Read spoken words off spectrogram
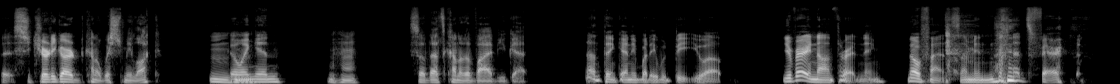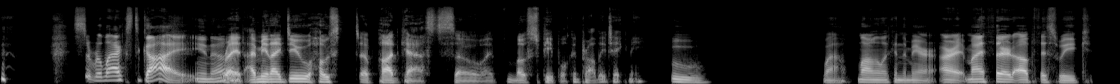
the security guard kind of wished me luck Mhm. going in. Mm-hmm. So that's kind of the vibe you get. I don't think anybody would beat you up. You're very non-threatening. No offense. I mean, That's fair, It's a relaxed guy, you know. right? I mean, I do host a podcast, so I, most people could probably take me. Ooh. Wow, long look in the mirror. All right, my third up this week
